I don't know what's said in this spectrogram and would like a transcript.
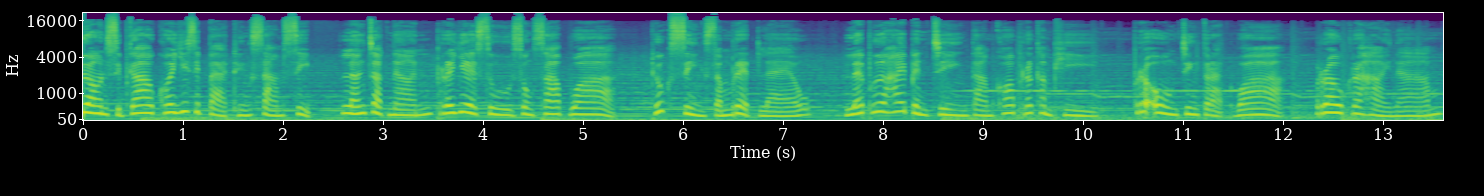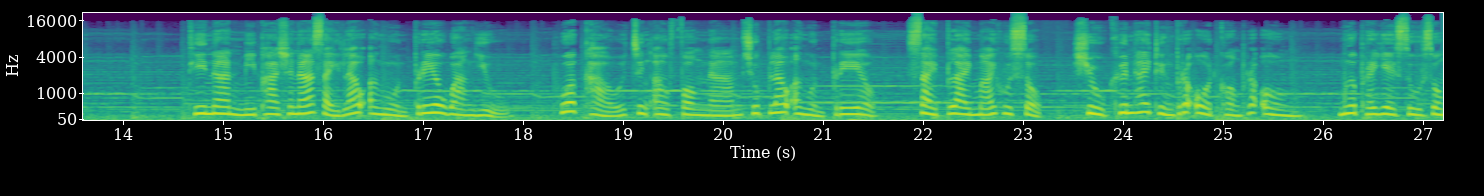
ยอห์น19ข้อ28ถึง30 หลังจากนั้นพระเยซูทรงทราบว่า ทุกสิ่งสำเร็จแล้ว และเพื่อให้เป็นจริงตามข้อพระคัมภีร์ พระองค์จึงตรัสว่า เรากระหายน้ำที่นั่นมีภาชนะใส่เหล้าอางุ่นเปรี้ยววางอยู่ พวกเขาจึงเอาฟองน้ำชุบเหล้าอางุ่นเปรี้ยว ใส่ปลายไม้หุศกชูขึ้นให้ถึงพระโอษฐ์ของพระองค์ เมื่อพระเยซูทรง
